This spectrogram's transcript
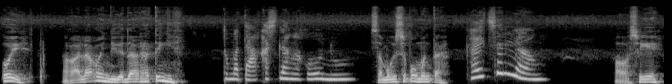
Uy, akala ko hindi ka darating eh. Tumatakas lang ako, no? Saan mo gusto pumunta? Kahit saan lang. Oo, sige.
